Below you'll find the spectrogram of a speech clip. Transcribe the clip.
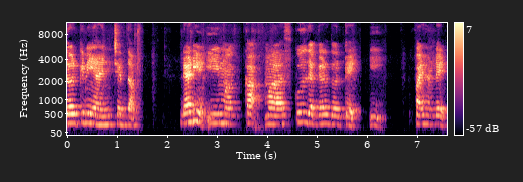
దొరికినాయి అని చెప్దాం. డాడీ ఈ మా క మా స్కూల్ దగ్గర దొరికాయి ఈ ఫైవ్ హండ్రెడ్.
